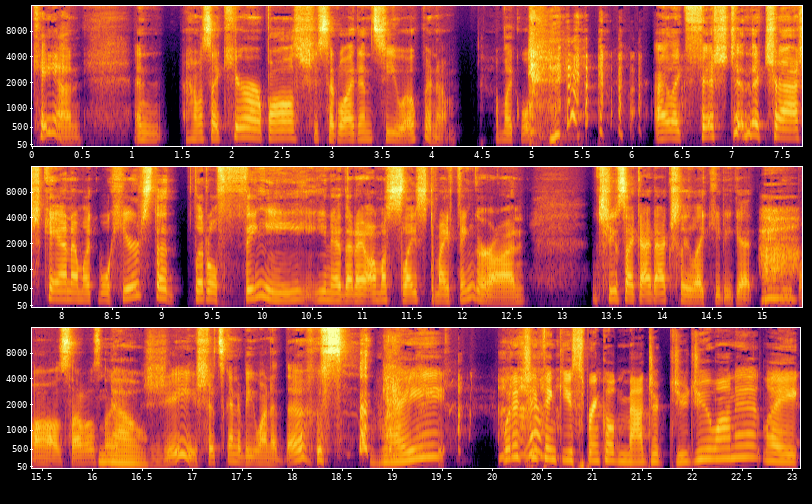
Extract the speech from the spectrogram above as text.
can and I was like, here are our balls. She said, well, I didn't see you open them. I'm like, well, I like fished in the trash can. I'm like, well, here's the little thingy, you know, that I almost sliced my finger on. And she's like, I'd actually like you to get new balls. I was like, No. geesh, it's going to be one of those. Right? what did she think? You sprinkled magic juju on it? Like,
